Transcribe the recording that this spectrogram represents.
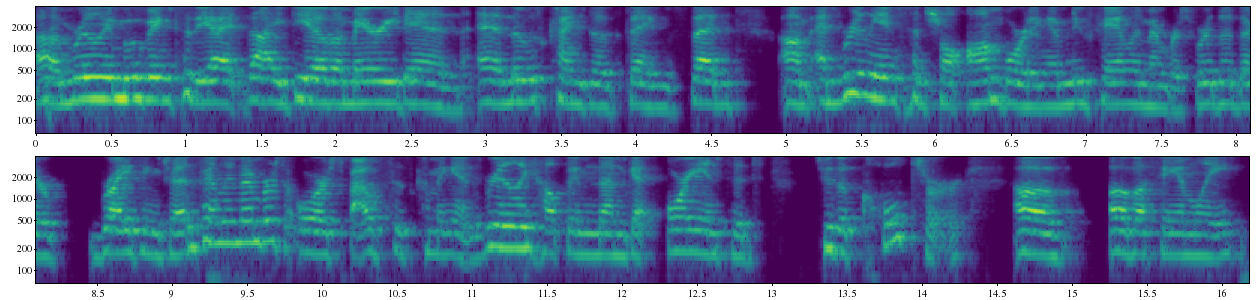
um, really moving to the, the idea of a married in and those kinds of things then um, and really intentional onboarding of new family members whether they're rising gen family members or spouses coming in really helping them get oriented to the culture of of a family.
